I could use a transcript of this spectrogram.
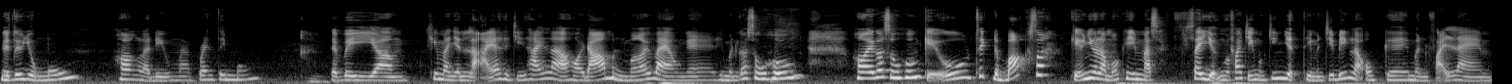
người tiêu dùng muốn hơn là điều mà brand team muốn ừ. tại vì um, khi mà nhìn lại thì chị thấy là hồi đó mình mới vào nghề thì mình có xu hướng hơi có xu hướng kiểu tick the box á. Kiểu như là mỗi khi mà xây dựng và phát triển một chiến dịch thì mình chỉ biết là ok mình phải làm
